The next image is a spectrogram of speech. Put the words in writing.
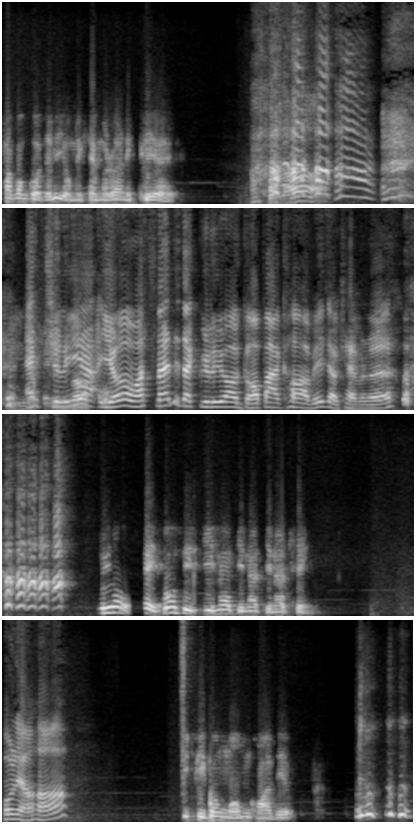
拍廣告這裡用咪 camera 你 clear？Actually 啊，如果我 spend 呢隻巨料我嗰百 call 入邊就 camera。对咯，诶，嗰时见啊见啊见啊清，好凉吓，啲皮公冇咁夸张。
